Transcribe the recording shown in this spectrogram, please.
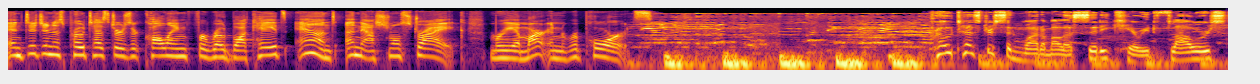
Indigenous protesters are calling for road blockades and a national strike. Maria Martin reports. Protesters in Guatemala City carried flowers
